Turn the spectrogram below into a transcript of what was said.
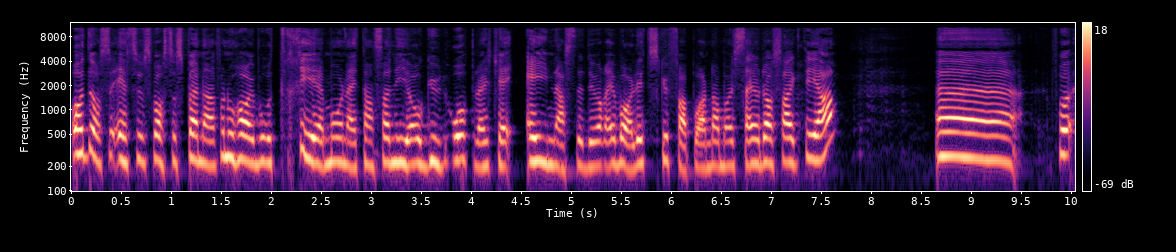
Og det som jeg synes var så spennende, for Nå har jeg vært tre måneder i Tanzania, og Gud åpna ikke en eneste dør. Jeg var litt skuffa på han, da må jeg si, og da sa jeg til han. Eh, for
